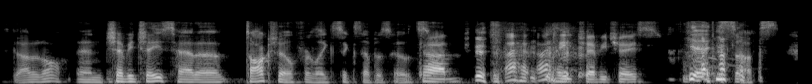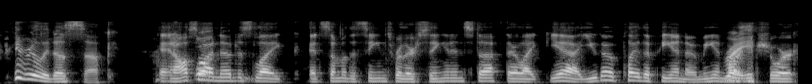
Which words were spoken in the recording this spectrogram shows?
he's got it all. And Chevy Chase had a talk show for like six episodes. God, I I hate Chevy Chase. Yeah, he sucks. he really does suck. And also, Well- I noticed like at some of the scenes where they're singing and stuff, they're like, "Yeah, you go play the piano. Me and Martin Right. Short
